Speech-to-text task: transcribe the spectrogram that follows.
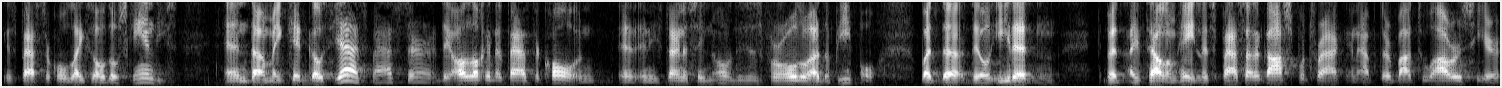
Because Pastor Cole likes all those candies. And uh, my kid goes, Yes, Pastor. They all looking at Pastor Cole, and, and, and, he's trying to say, No, this is for all the other people. But uh, they'll eat it. And, but I tell them, Hey, let's pass out a gospel tract, and after about two hours here,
